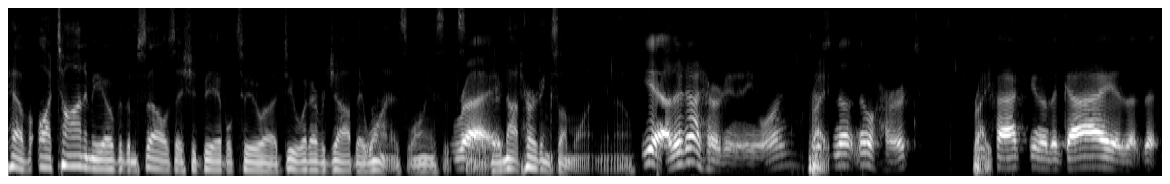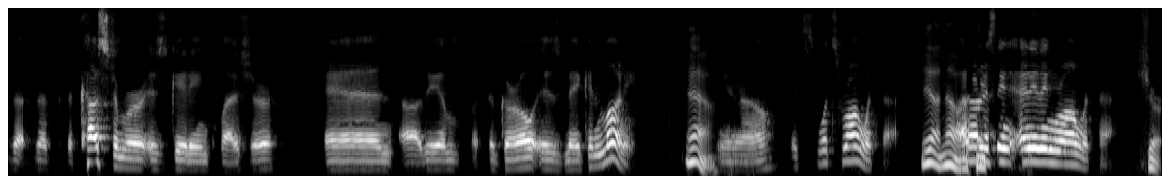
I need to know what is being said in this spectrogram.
have autonomy over themselves, they should be able to uh, do whatever job they want as long as it's, right. uh, they're not hurting someone. You know. Yeah, they're not hurting anyone. There's right. no no hurt. Right. In fact, you know, the guy, the the, the, the customer is getting pleasure, and uh, the um, the girl is making money. Yeah. You know, it's what's wrong with that? Yeah, no, I, I don't think, anything wrong with that. Sure,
